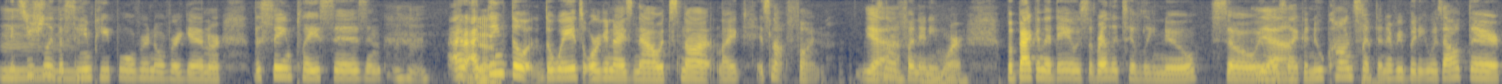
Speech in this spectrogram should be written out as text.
it's usually the mm. same people over and over again, or the same places. And mm-hmm. I, I Yeah. think the the way it's organized now, it's not like it's not fun. It's not fun anymore. But back in the day, it was relatively new, so it Yeah. was like a new concept, and everybody was out there.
